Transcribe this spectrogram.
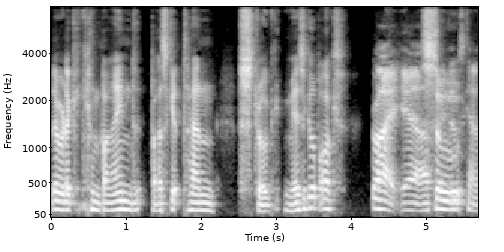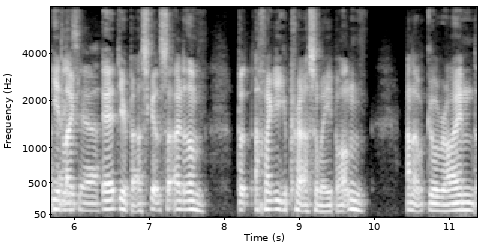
they were like a combined biscuit tin stroke musical box. right. Yeah. I've so kind of you'd things, like yeah. eat your biscuits out of them, but I think you could press a wee button and it would go round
